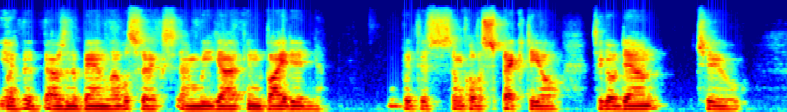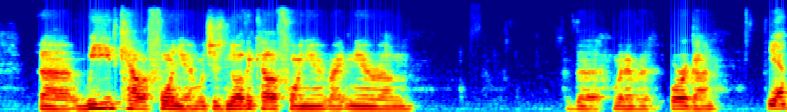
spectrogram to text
Yeah. With, I was in a band Level Six, and we got invited with this something called a spec deal to go down to uh, Weed, California, which is Northern California, right near um, the whatever Oregon. Yeah,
